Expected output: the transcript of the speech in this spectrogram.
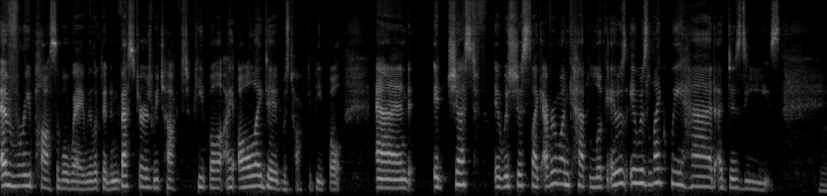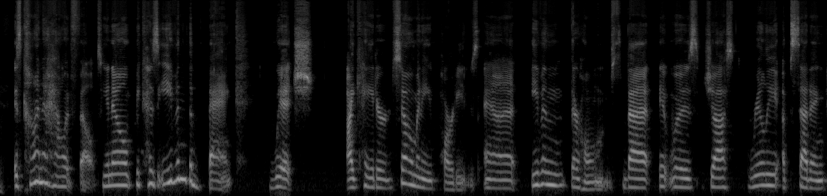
every possible way. We looked at investors. We talked to people. I all I did was talk to people, and it just it was just like everyone kept looking it was it was like we had a disease hmm. is kind of how it felt you know because even the bank which i catered so many parties and even their homes that it was just really upsetting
